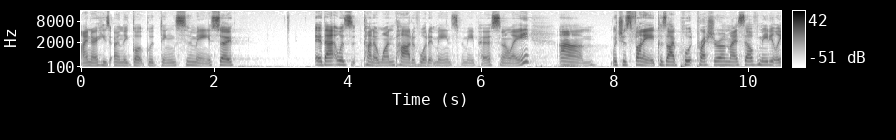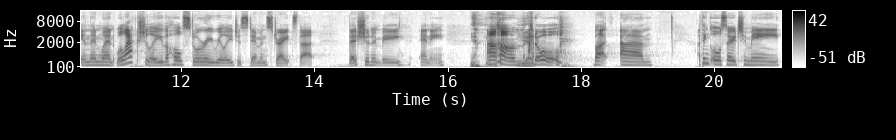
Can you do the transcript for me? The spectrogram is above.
I know he's only got good things for me. So eh, that was kind of one part of what it means for me personally, um, which was funny because I put pressure on myself immediately and then went, well, actually, the whole story really just demonstrates that there shouldn't be any um, Yeah. at all. But um, I think also to me,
